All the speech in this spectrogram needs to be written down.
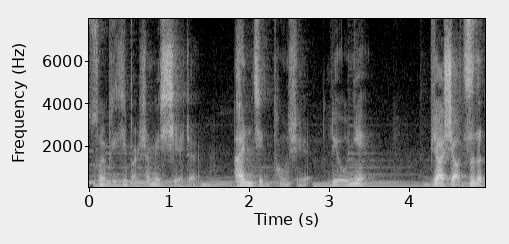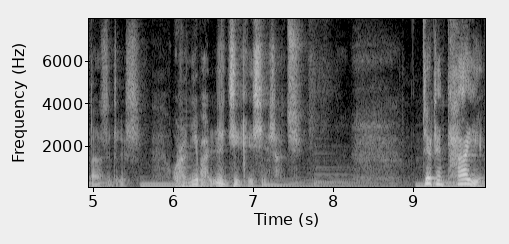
所有笔记本上面写着安井同学留念，比较小字的。当时这个是，我说你把日记给写上去。第二天他也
